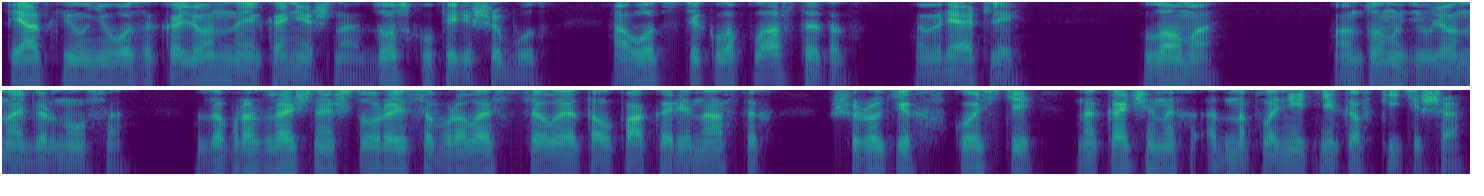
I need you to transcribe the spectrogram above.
Пятки у него закаленные, конечно, доску перешибут. А вот стеклопласт этот вряд ли. Лома. Антон удивленно обернулся. За прозрачной шторой собралась целая толпа коренастых, широких в кости, накачанных однопланетников Китиша.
